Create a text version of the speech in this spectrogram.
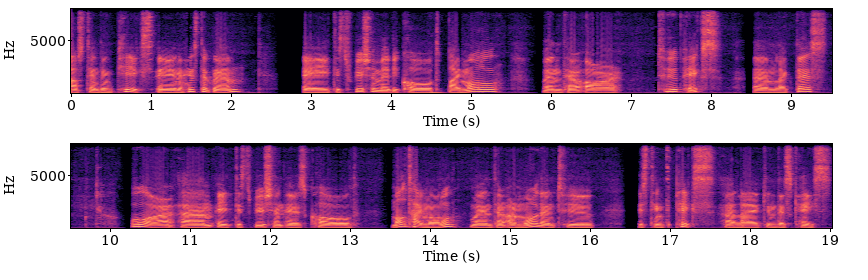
outstanding peaks in a histogram, a distribution may be called bimodal when there are two peaks um, like this, or um, a distribution is called multimodal when there are more than two distinct peaks, uh, like in this case.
